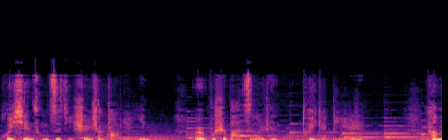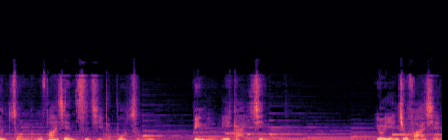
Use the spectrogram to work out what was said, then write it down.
会先从自己身上找原因，而不是把责任。推给别人，他们总能发现自己的不足，并努力改进。有研究发现，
